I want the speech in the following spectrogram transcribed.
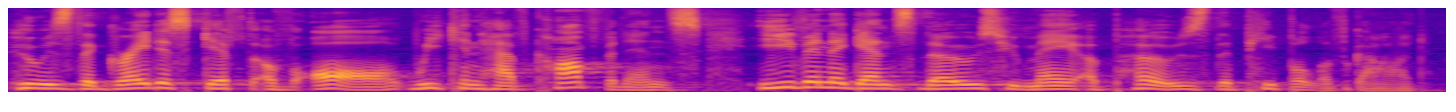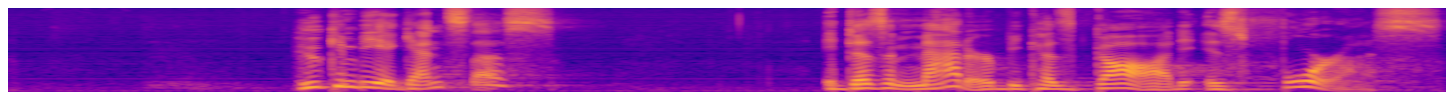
who is the greatest gift of all, we can have confidence even against those who may oppose the people of God. Who can be against us? It doesn't matter because God is for us.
